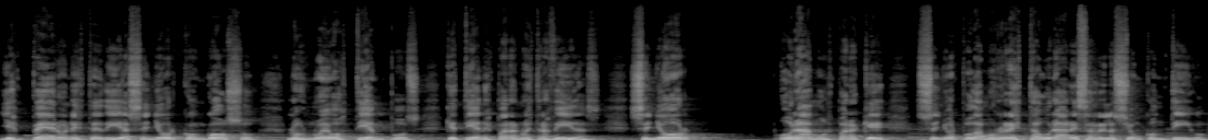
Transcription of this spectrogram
Y espero en este día, Señor, con gozo los nuevos tiempos que tienes para nuestras vidas. Señor, Oramos para que, Señor, podamos restaurar esa relación contigo,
